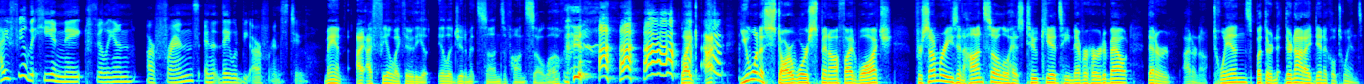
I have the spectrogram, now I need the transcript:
I feel that he and Nate Fillion are friends and that they would be our friends too. Man, I, I feel like they're the illegitimate sons of Han Solo. like, I, you want a Star Wars spinoff I'd watch? For some reason, Han Solo has two kids he never heard about that are I don't know twins, but they're they're not identical twins,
